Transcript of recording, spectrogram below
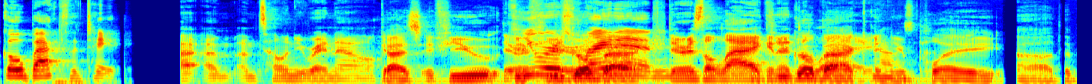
go back to the tape. I, I'm I'm telling you right now. guys, if you if is- you go write back, in. There is a lag if and you a go delay. back and you play uh, the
